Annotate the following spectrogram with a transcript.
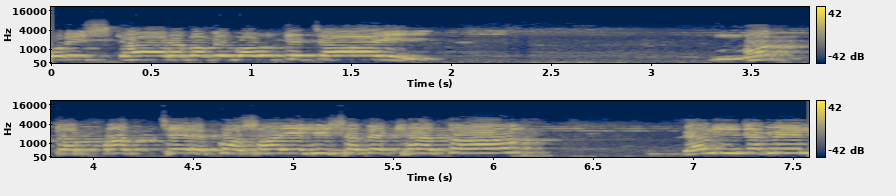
পরিষ্কারভাবে বলতে চাই মধ্যপ্রাচ্যের কসাই হিসেবে খ্যাত বেঞ্জামিন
